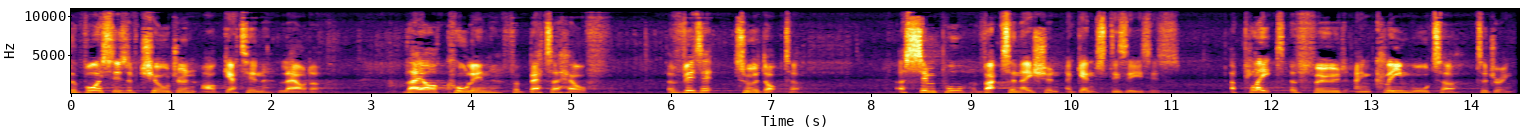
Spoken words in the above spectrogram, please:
the voices of children are getting louder. They are calling for better health, a visit to a doctor, a simple vaccination against diseases, a plate of food and clean water to drink.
